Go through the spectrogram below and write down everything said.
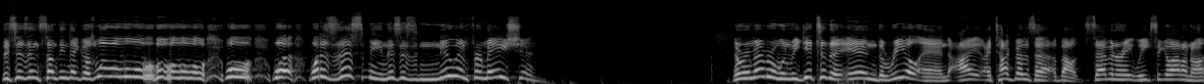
This isn't something that goes, whoa, whoa, whoa, whoa, whoa, whoa, whoa, what, what does this mean? This is new information. Now, remember, when we get to the end, the real end, I, I talked about this uh, about seven or eight weeks ago. I don't know.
